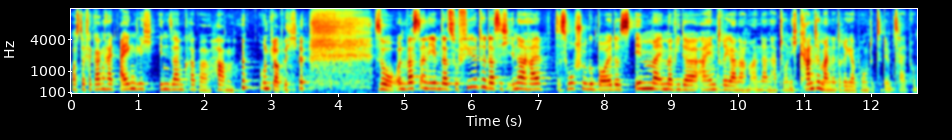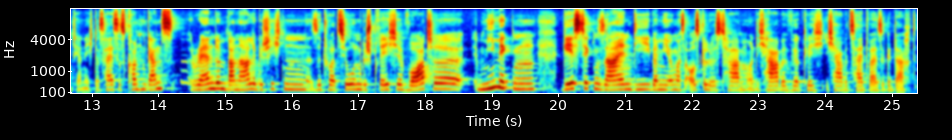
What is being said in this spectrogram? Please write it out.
aus der Vergangenheit eigentlich in seinem Körper haben? Unglaublich. So, und was dann eben dazu führte, dass ich innerhalb des Hochschulgebäudes immer, immer wieder einen Träger nach dem anderen hatte. Und ich kannte meine Trägerpunkte zu dem Zeitpunkt ja nicht. Das heißt, es konnten ganz random, banale Geschichten, Situationen, Gespräche, Worte, Mimiken, Gestiken sein, die bei mir irgendwas ausgelöst haben. Und ich habe wirklich, ich habe zeitweise gedacht,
